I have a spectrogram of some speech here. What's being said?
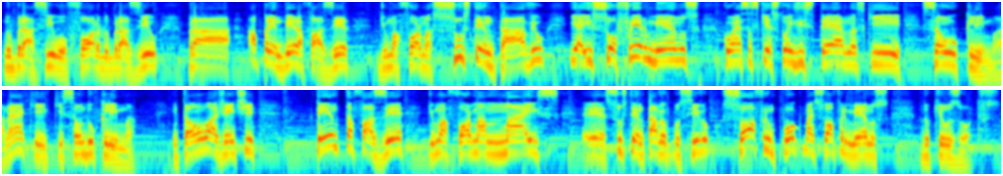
no Brasil ou fora do Brasil, para aprender a fazer de uma forma sustentável e aí sofrer menos com essas questões externas que são o clima, né? Que, que são do clima. Então a gente tenta fazer de uma forma mais é, sustentável possível, sofre um pouco, mas sofre menos do que os outros.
